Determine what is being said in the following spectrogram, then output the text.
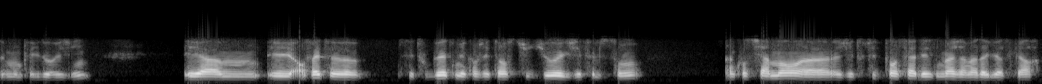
de mon pays d'origine. Et, euh, et en fait, c'est tout bête, mais quand j'étais en studio et que j'ai fait le son, inconsciemment, euh, j'ai tout de suite pensé à des images à Madagascar.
